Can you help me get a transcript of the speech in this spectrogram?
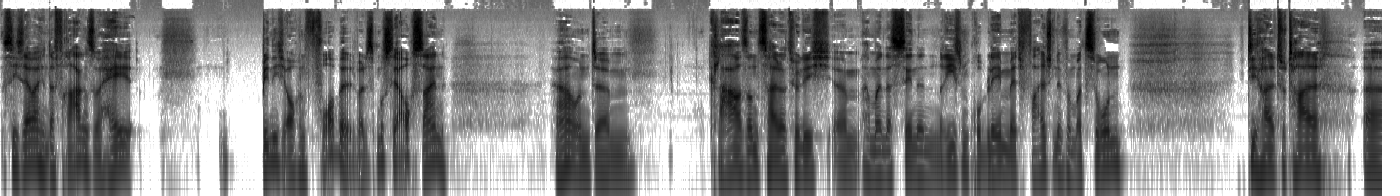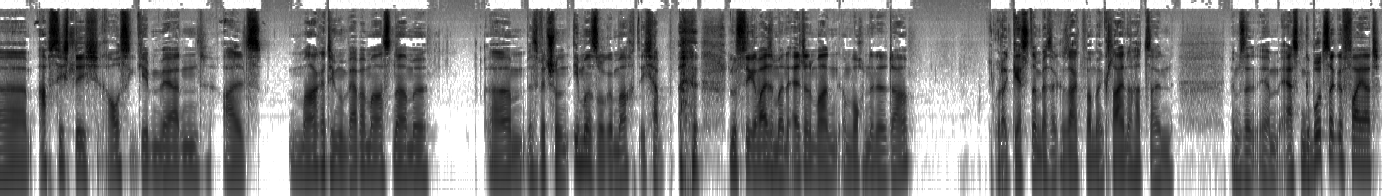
sich selber hinterfragen, so, hey, bin ich auch ein Vorbild? Weil das muss ja auch sein. Ja, und ähm, klar, sonst halt natürlich ähm, haben wir in der Szene ein Riesenproblem mit falschen Informationen, die halt total äh, absichtlich rausgegeben werden als Marketing- und Werbemaßnahme. Ähm, das wird schon immer so gemacht. Ich habe lustigerweise meine Eltern waren am Wochenende da. Oder gestern besser gesagt, weil mein Kleiner hat seinen, wir haben seinen ersten Geburtstag gefeiert.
